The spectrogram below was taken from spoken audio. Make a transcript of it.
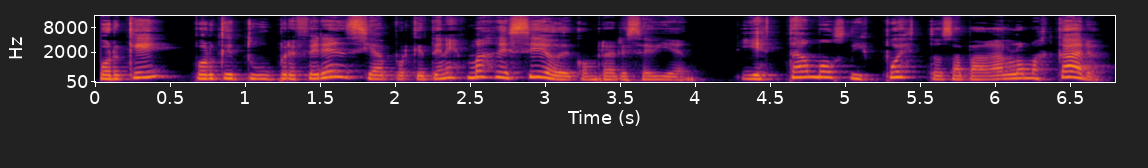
¿Por qué? Porque tu preferencia, porque tenés más deseo de comprar ese bien. Y estamos dispuestos a pagarlo más caro.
